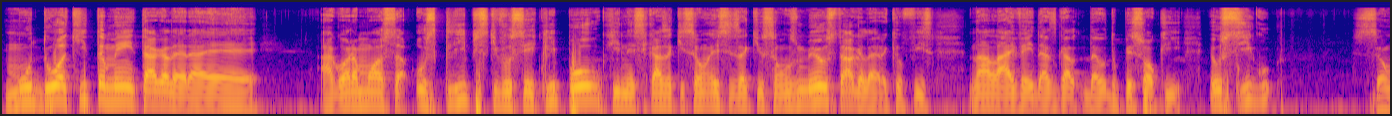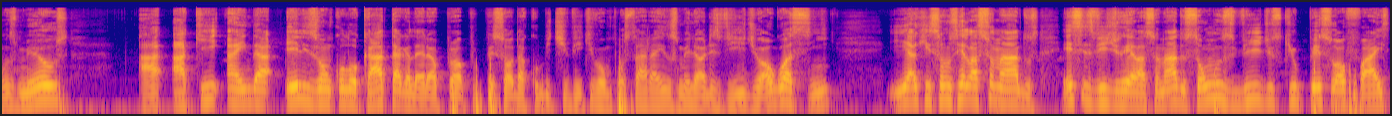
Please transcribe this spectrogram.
Mudou aqui também, tá, galera? É... Agora mostra os clipes que você clipou, que nesse caso aqui são esses aqui são os meus, tá, galera? Que eu fiz na live aí das, do pessoal que eu sigo são os meus. A, aqui ainda eles vão colocar, tá, galera? O próprio pessoal da Cube TV que vão postar aí os melhores vídeos, algo assim. E aqui são os relacionados. Esses vídeos relacionados são os vídeos que o pessoal faz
